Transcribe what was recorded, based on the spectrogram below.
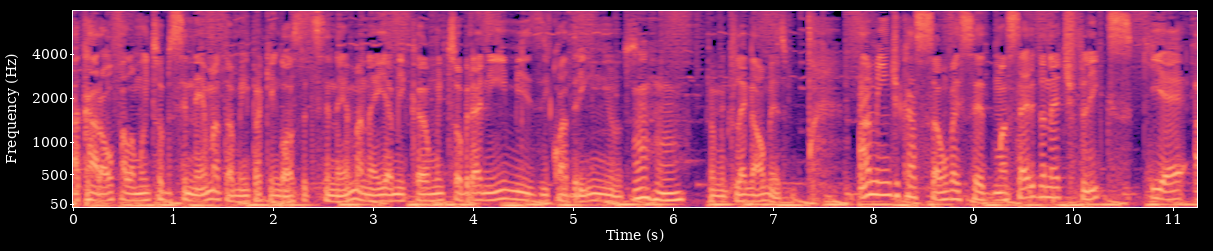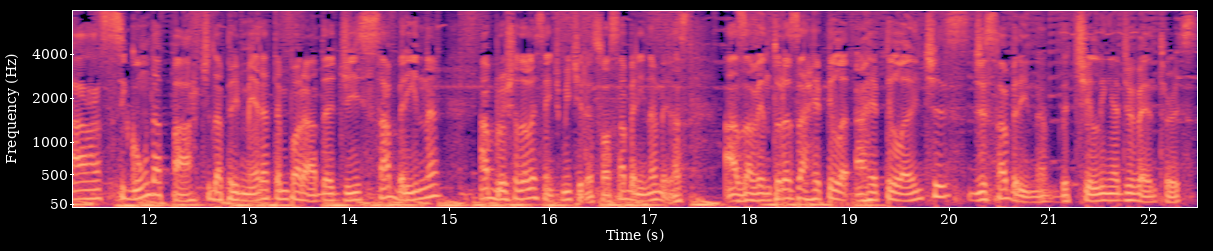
A Carol fala muito sobre cinema também, para quem gosta de cinema, né? E a Mikan muito sobre animes e quadrinhos. Uhum. É muito legal mesmo. A minha indicação vai ser uma série do Netflix que é a segunda parte da primeira temporada de Sabrina, a Bruxa Adolescente. Mentira, é só Sabrina mesmo. As, as aventuras arrepila arrepilantes de Sabrina. The Chilling Adventures.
